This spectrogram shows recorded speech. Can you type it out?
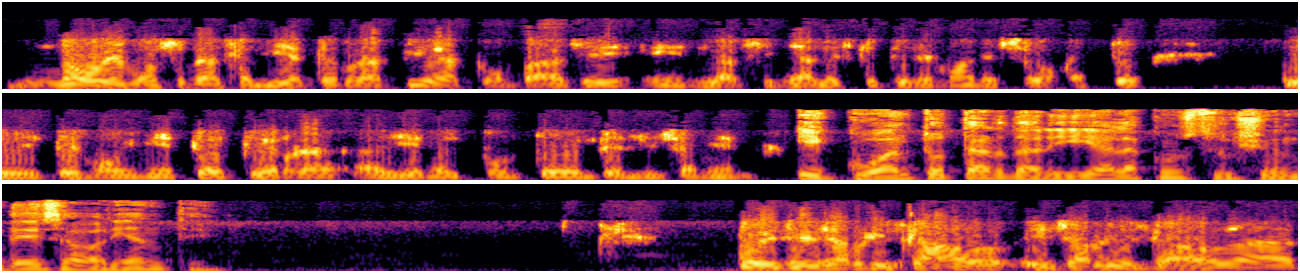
no, vemos una salida tan rápida con base en las señales que tenemos en este momento eh, de movimiento de tierra ahí en el punto del deslizamiento. ¿Y cuánto tardaría la construcción de esa variante? Pues es arriesgado, es arriesgado dar,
